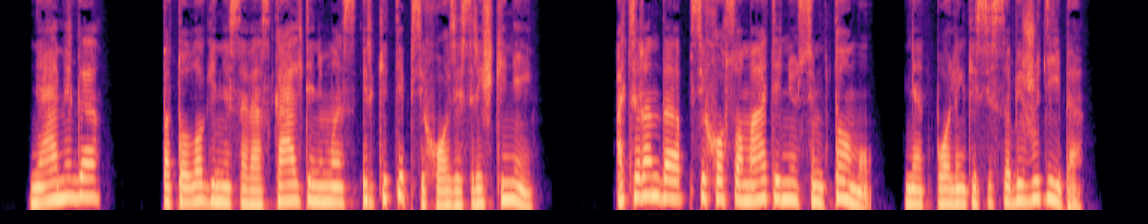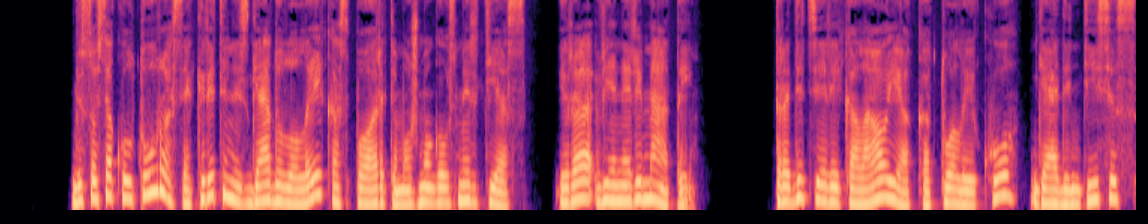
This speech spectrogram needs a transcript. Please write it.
- nemiga, patologinis savęs kaltinimas ir kiti psichozės reiškiniai. Atsiranda psichosomatinių simptomų, net polinkis į savižudybę. Visose kultūrose kritinis gedulo laikas po artimo žmogaus mirties yra vieneri metai. Tradicija reikalauja, kad tuo laiku gedintysis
